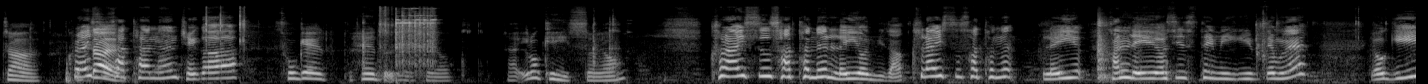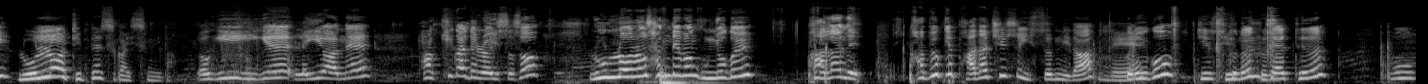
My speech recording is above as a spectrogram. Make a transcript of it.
자, 크라이스 일단 사탄은 제가 소개해 드릴게요. 자, 이렇게 있어요. 크라이스 사탄의 레이어입니다. 크라이스 사탄은 레이어 간 레이어 시스템이기 때문에 여기 롤러 디펜스가 있습니다. 여기 이게 레이어 안에 바퀴가 들어 있어서 롤러로 상대방 공격을 받아내 가볍게 받아칠 수 있습니다. 네. 그리고 디스크는 디스크. Z 뭐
